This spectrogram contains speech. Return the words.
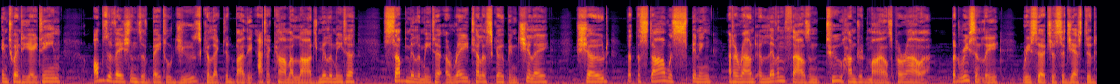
In 2018, observations of Betelgeuse collected by the Atacama Large Millimeter Submillimeter Array Telescope in Chile showed that the star was spinning at around 11,200 miles per hour. But recently, researchers suggested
